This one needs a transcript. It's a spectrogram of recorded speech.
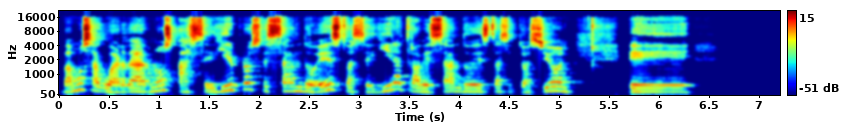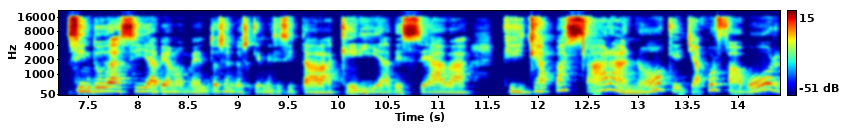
vamos a guardarnos, a seguir procesando esto, a seguir atravesando esta situación. Eh, sin duda sí había momentos en los que necesitaba, quería, deseaba que ya pasara, ¿no? Que ya por favor,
